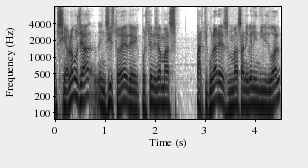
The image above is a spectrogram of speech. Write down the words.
si hablamos ya, insisto, eh, de cuestiones ya más particulares, más a nivel individual,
